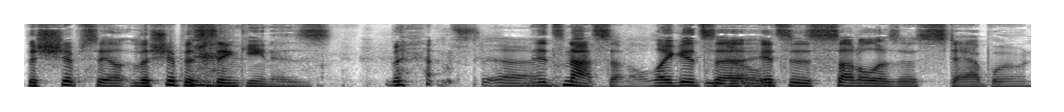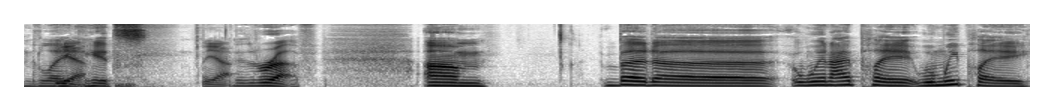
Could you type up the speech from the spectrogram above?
the ship sail the ship is sinking is that's uh, it's not subtle like it's a it's as subtle as a stab wound like Yeah. it's yeah. It's rough. Um, but uh, when I play, when we play,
